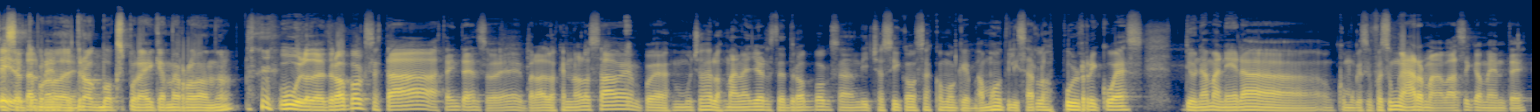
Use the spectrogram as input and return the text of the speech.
Sí, Excepto por lo de Dropbox por ahí que anda rodando, ¿no? Uh, lo de Dropbox está, está intenso, ¿eh? Para los que no lo saben, pues muchos de los managers de Dropbox han dicho así cosas como que vamos a utilizar los pull requests de una manera como que si fuese un arma, básicamente.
